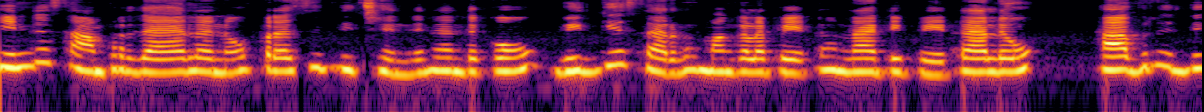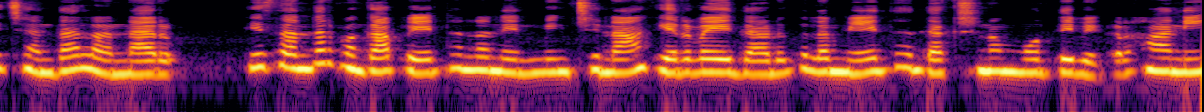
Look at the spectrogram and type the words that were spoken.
హిందూ సాంప్రదాయాలను ప్రసిద్ధి చెందినందుకు విద్య సర్వమంగళ పీఠం లాంటి పీఠాలు అభివృద్ధి చెందాలన్నారు. ఈ సందర్భంగా పీఠంలో నిర్మించిన ఇరవై ఐదు అడుగుల మేధ దక్షిణమూర్తి విగ్రహాన్ని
